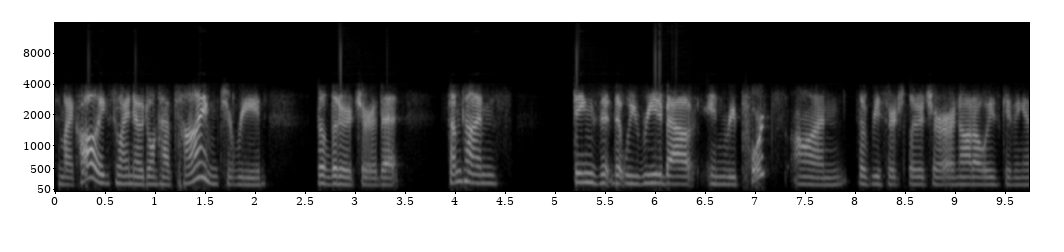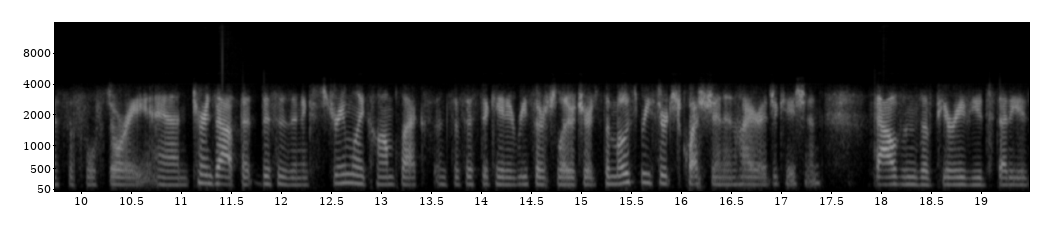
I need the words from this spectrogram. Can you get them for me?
to my colleagues who I know don't have time to read the literature. That sometimes things that, that we read about in reports on the research literature are not always giving us the full story. And turns out that this is an extremely complex and sophisticated research literature. It's the most researched question in higher education. Thousands of peer-reviewed studies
